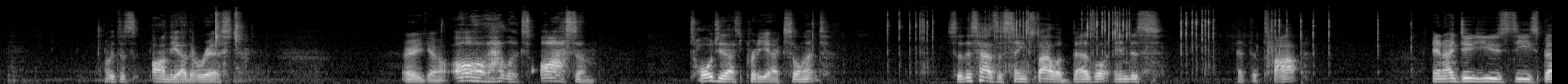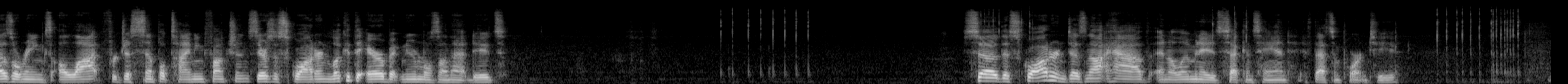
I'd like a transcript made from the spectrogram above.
with this on the other wrist. There you go. Oh that looks awesome. Told you that's pretty excellent. So this has the same style of bezel Indus at the top. And I do use these bezel rings a lot for just simple timing functions. There's a squadron. Look at the Arabic numerals on that, dudes. So the squadron does not have an illuminated seconds hand, if that's important to you.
